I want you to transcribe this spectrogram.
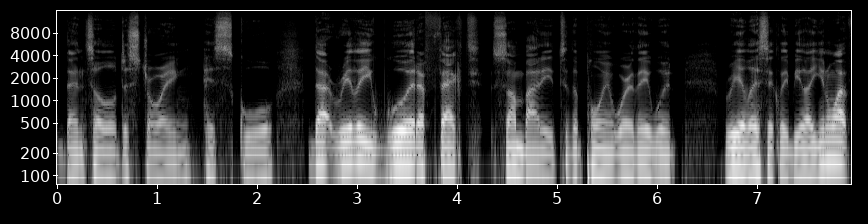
Ben Solo destroying his school, that really would affect somebody to the point where they would realistically be like, you know what,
